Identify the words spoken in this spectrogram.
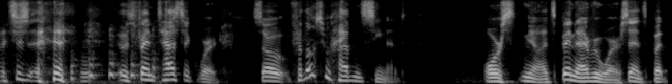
It's just it was fantastic work. So for those who haven't seen it, or you know, it's been everywhere since, but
